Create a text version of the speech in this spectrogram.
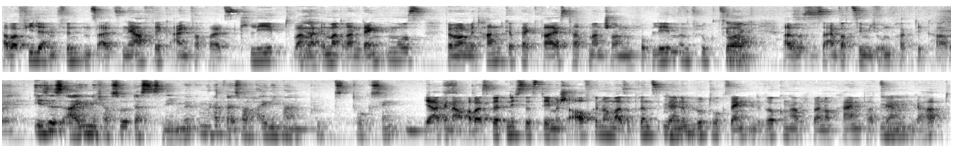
Aber viele empfinden es als nervig, einfach weil es klebt, weil ja. man immer dran denken muss. Wenn man mit Handgepäck reist, hat man schon ein Problem im Flugzeug. Genau. Also es ist einfach ziemlich unpraktikabel. Ist es eigentlich auch so, dass es Nebenwirkungen hat? Weil es war doch eigentlich mal ein Blutdruck senken? Ja, genau. Aber es wird nicht systemisch aufgenommen. Also prinzipiell mhm. eine blutdrucksenkende Wirkung habe ich bei noch keinem Patienten mhm. gehabt.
